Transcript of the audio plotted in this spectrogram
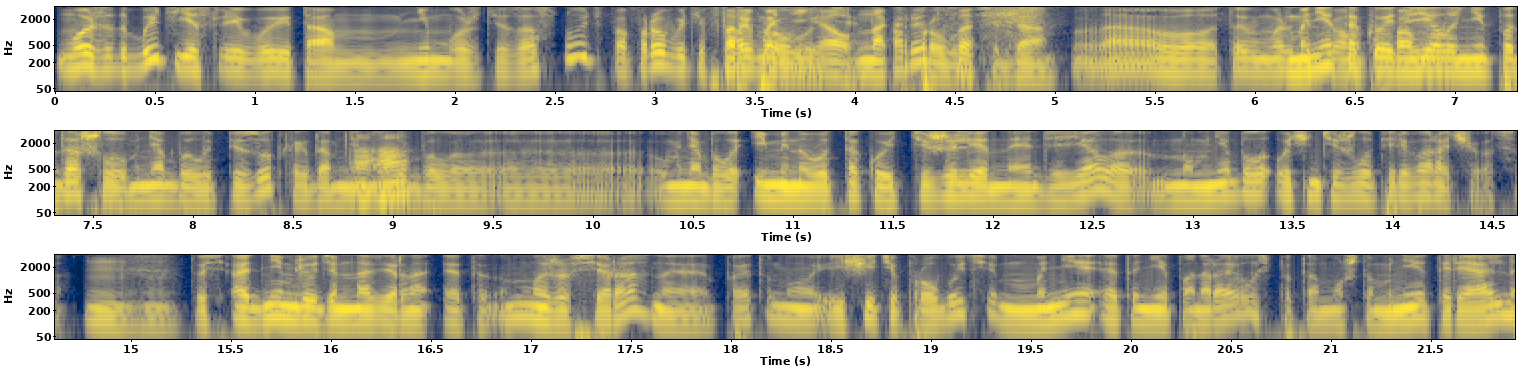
может быть, если вы там не можете заснуть, попробуйте вторым попробуйте, одеялом накрыться. Попробуйте, да. да вот, и, может мне быть, такое одеяло не подошло. У меня был эпизод, когда мне ага. надо было, э, у меня было именно вот такое тяжеленное одеяло, но мне было очень тяжело переворачиваться. Угу. То есть, одним людям, наверное, это, мы же все разные, поэтому ищите, пробуйте. Мне это не понравилось, потому что мне это реально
